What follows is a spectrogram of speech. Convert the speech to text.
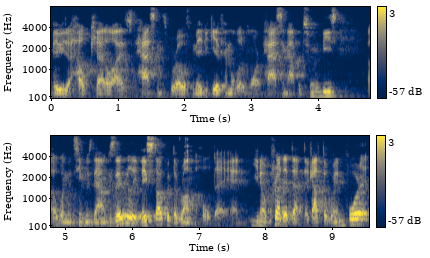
maybe to help catalyze Haskins' growth, maybe give him a little more passing opportunities uh, when the team was down? Because they really they stuck with the run the whole day, and you know credit them, they got the win for it.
